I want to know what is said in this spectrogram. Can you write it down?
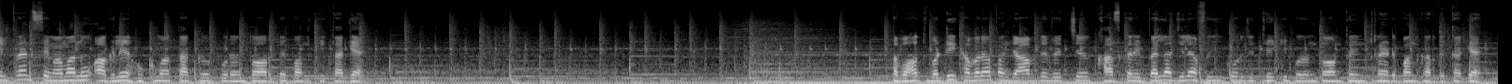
ਇੰਟਰਨੈਟ ਸੇਵਾਵਾਂ ਨੂੰ ਅਗਲੇ ਹੁਕਮਾਂ ਤੱਕ ਪੂਰਨ ਤੌਰ ਤੇ ਬੰਦ ਕੀਤਾ ਗਿਆ ਹੈ। ਤਾਂ ਬਹੁਤ ਵੱਡੀ ਖਬਰ ਹੈ ਪੰਜਾਬ ਦੇ ਵਿੱਚ ਖਾਸ ਕਰੀ ਪਹਿਲਾ ਜ਼ਿਲ੍ਹਾ ਫਰੀਦਕੋਟ, ਜਿੱਥੇ ਕਿ ਪੂਰਨ ਤੌਰ ਤੇ ਇੰਟਰਨੈਟ ਬੰਦ ਕਰ ਦਿੱਤਾ ਗਿਆ ਹੈ।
